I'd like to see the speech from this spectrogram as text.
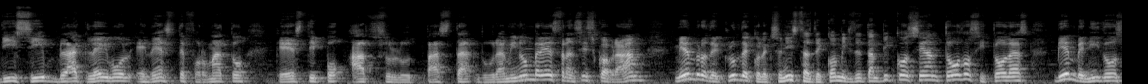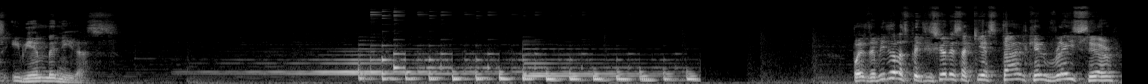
DC Black Label en este formato que es tipo Absolute Pasta Dura. Mi nombre es Francisco Abraham, miembro del Club de Coleccionistas de Cómics de Tampico. Sean todos y todas bienvenidos y bienvenidas. Pues debido a las peticiones aquí está el Hellblazer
